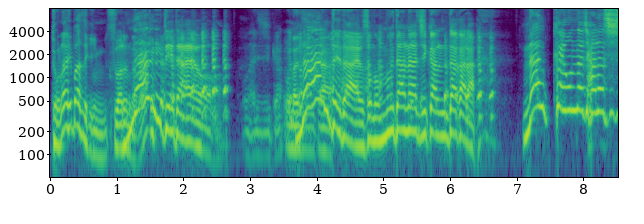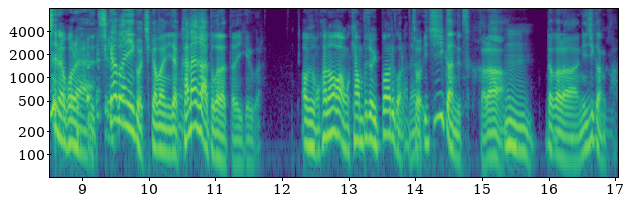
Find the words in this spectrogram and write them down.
ドライバー席に座るんだろ？なんでだよ。同じ時間。同じ時間なんでだよその無駄な時間だから。何回同じ話してんだよこれ。あ近場に行こう近場に。じゃあ神奈川とかだったら行けるかでも神奈川もキャンプ場いっぱいあるからね。ら、そう1時間で着くから、うんうんだから2時間か。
